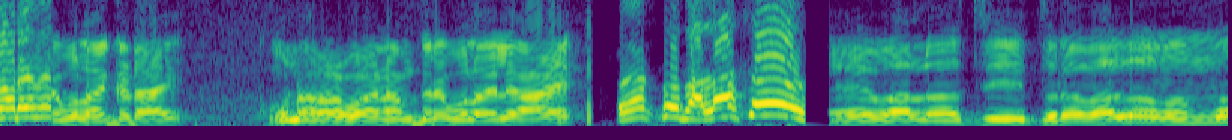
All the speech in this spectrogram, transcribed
গরমে কোন আর বলা নাম ধরে বলাইলে আয়। ও একটু ভালো আছো? এ ভালো আছি। তোরা ভালো মাম্মা?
